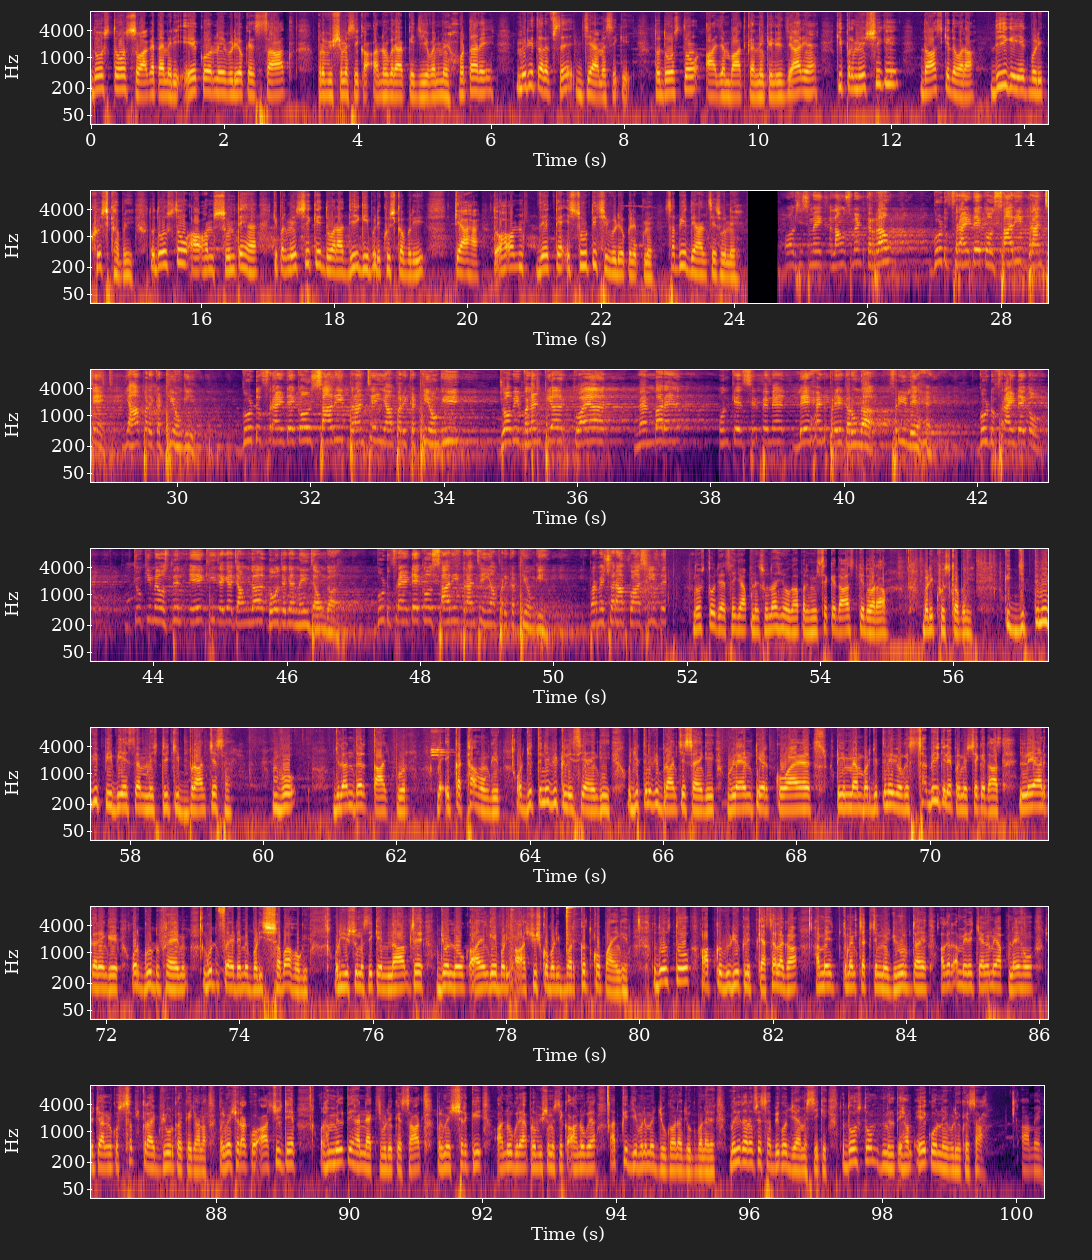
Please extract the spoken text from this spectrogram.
दोस्तों, स्वागत है मेरी एक और नई वीडियो के साथ। प्रभु मसीह का अनुग्रह आपके जीवन में होता रहे, मेरी तरफ़ से जय मसीह की। तो दोस्तों, आज हम बात करने के लिए जा रहे हैं कि परमेश्वर के दास के द्वारा दी गई एक बड़ी खुशखबरी। तो दोस्तों हम सुनते हैं कि परमेश्वर के द्वारा दी गई बड़ी खुशखबरी क्या है। तो हम देखते हैं इस छोटी सी वीडियो क्लिप में। सभी ध्यान से सुने। और इसमें एक अनाउंसमेंट कर रहा हूँ। गुड फ्राइडे को सारी ब्रांचें यहाँ पर इकट्ठी होंगी। गुड फ्राइडे को सारी ब्रांचें यहाँ पर इकट्ठी होंगी। जो भी वॉलंटियर क्वायर मेंबर हैं, उनके सिर पे मैं ले हैंड प्रे करूँगा free lay hand good Friday को, क्योंकि मैं उस दिन एक ही जगह जाऊँगा, दो जगह नहीं जाऊँगा। गुड फ्राइडे को सारी ब्रांचें यहाँ पर इकट्ठी होंगी। परमेश्वर आपको आशीष दे दोस्तों, जैसे कि आपने सुना ही होगा, परमेश्वर के दास के द्वारा बड़ी खुशखबरी कि जितनी भी P B S M ministry की ब्रांचेस हैं, वो जलंधर, ताजपुर में इकट्ठा होंगी और जितनी भी कलिसियाँ आएँगी और जितनी भी ब्रांचेस आएँगी वॉल्टियर क्वायर टीम मेंबर जितने भी होंगे, सभी के लिए परमेश्वर के दास ले आन करेंगे और गुड फ्राइडे गुड फ्राइडे में बड़ी सभा होगी। और यीशु मसीह के नाम से जो लोग आएँगे, बड़ी आशीष को, बड़ी बरकत को पाएँगे। तो दोस्तों, आपको वीडियो क्लिप कैसा लगा, हमें कमेंट सेक्शन में ज़रूर बताएँ। अगर मेरे चैनल में आप नए हो तो चैनल को सब्सक्राइब ज़रूर करके जाना। परमेश्वर आपको आशीष दे और हम मिलते हैं नेक्स्ट वीडियो के साथ। परमेश्वर की अनुग्रह प्रभु यीशु मसीह का अनुग्रह, आपके जीवन में जुगाना जुग बने रहे। मेरी तरफ़ से सभी को जय मसीह की। तो दोस्तों, मिलते हम एक और नए वीडियो के साथ। आमीन।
